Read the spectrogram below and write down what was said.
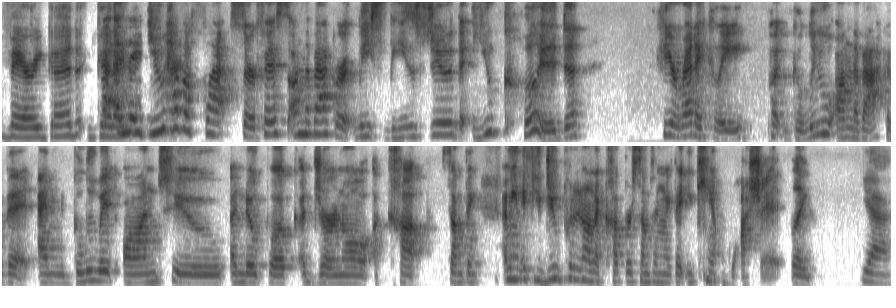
Very good. Good. and they do have a flat surface on the back, or at least these do, that you could theoretically put glue on the back of it and glue it onto a notebook, a journal, a cup, something. I mean, if you do put it on a cup or something like that, you can't wash it. Like yeah.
